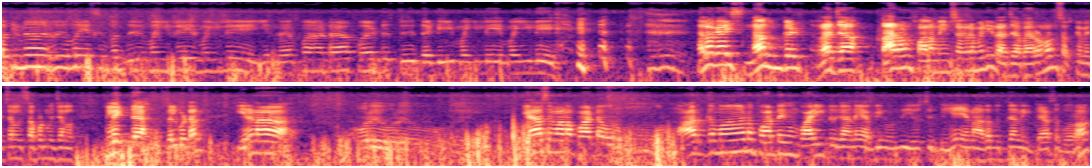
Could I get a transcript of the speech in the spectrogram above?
பதினாறு வயசு வந்து மயிலே மயிலே என்ன பாடா படுத்து தடி மயிலே மயிலே. ஹலோ கைஸ் நான் உங்கள் Raja Peron. Follow my Instagram ID Raja Peron. Subscribe my channel support my channel click the bell button என்னடா ஒரு ஒரு வித்தியாசமான பாட்டை ஒரு ஒரு மார்க்கமான பாட்டை இவன் பாடிட்டு இருக்கானே அப்படின்னு வந்து யோசிச்சிருப்பீங்க. ஏன்னா அதை பற்றி தான் இன்னைக்கு பேச போகிறோம்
